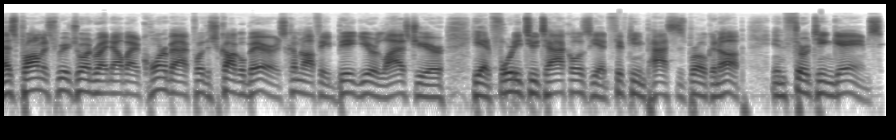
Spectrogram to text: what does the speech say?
As promised, we are joined right now by a cornerback for the Chicago Bears, coming off a big year last year. He had 42 tackles, he had 15 passes broken up in 13 games.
